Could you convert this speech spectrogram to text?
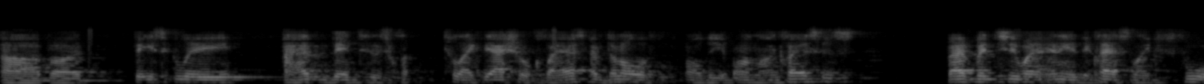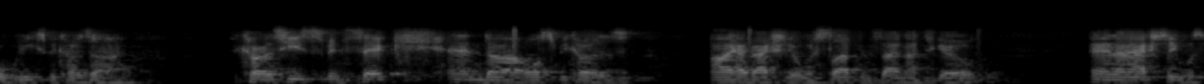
Uh, but basically, I haven't been to this to like the actual class. I've done all of all the online classes, but I haven't been to uh, any of the class in like four weeks because uh because he's been sick and uh, also because I have actually overslept and decided not to go. And I actually was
